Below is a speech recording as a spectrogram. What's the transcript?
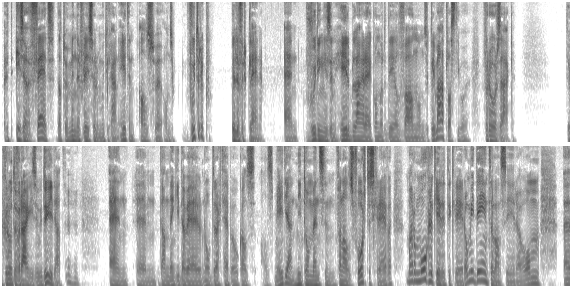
Het is een feit dat we minder vlees zullen moeten gaan eten als we onze voetdruk willen verkleinen. En voeding is een heel belangrijk onderdeel van onze klimaatlast die we veroorzaken. De grote vraag is, hoe doe je dat? En ehm, dan denk ik dat wij een opdracht hebben, ook als, als media, niet om mensen van alles voor te schrijven, maar om mogelijkheden te creëren, om ideeën te lanceren, om eh,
